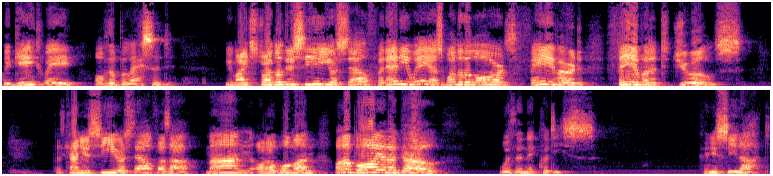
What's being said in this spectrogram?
the gateway of the blessed you might struggle to see yourself in any way as one of the Lord's favored, favorite jewels. But can you see yourself as a man or a woman or a boy or a girl with iniquities? Can you see that?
